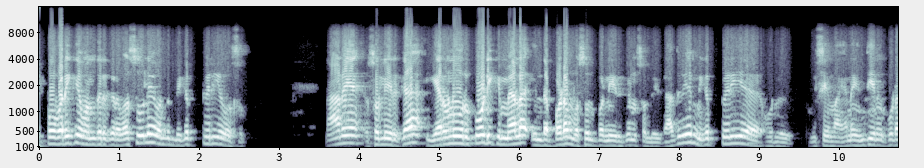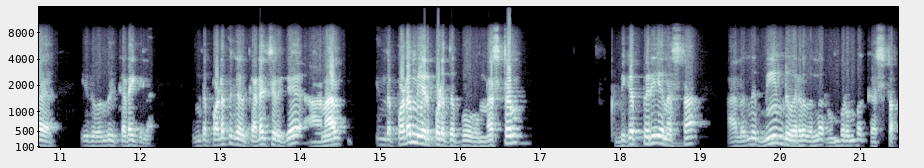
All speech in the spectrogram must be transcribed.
இப்போ வரைக்கும் வந்திருக்கிற வசூலே வந்து மிகப்பெரிய வசூல். நானே சொல்லியிருக்கேன் இருநூறு கோடிக்கு மேல இந்த படம் வசூல் பண்ணியிருக்குன்னு சொல்லியிருக்கேன். அதுவே மிகப்பெரிய ஒரு விஷயம் தான் ஏன்னா இந்தியனுக்கு கூட இது வந்து கிடைக்கல. இந்த படத்துக்கு அது கிடைச்சிருக்கு. ஆனால் இந்த படம் ஏற்படுத்த போகும் நஷ்டம் மிகப்பெரிய நஷ்டம் அதுல இருந்து மீண்டு வர்றதெல்லாம் ரொம்ப ரொம்ப கஷ்டம்.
